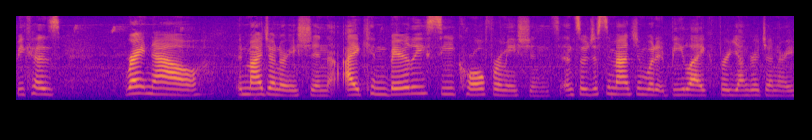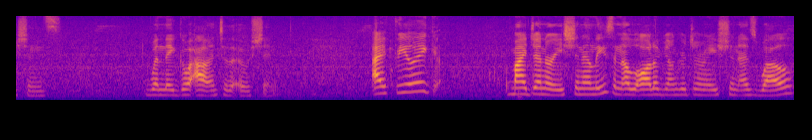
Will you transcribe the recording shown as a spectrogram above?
Because right now, in my generation, I can barely see coral formations. And so just imagine what it'd be like for younger generations when they go out into the ocean. I feel like my generation at least, and a lot of younger generation as well,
